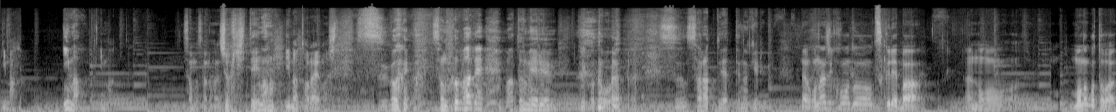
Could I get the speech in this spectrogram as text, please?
今。今？今サムさんの話を聞いてうん。今捉えました。すごい。その場でまとめるってことをすさらっとやってのける。だから同じ行動を作ればあの物事は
